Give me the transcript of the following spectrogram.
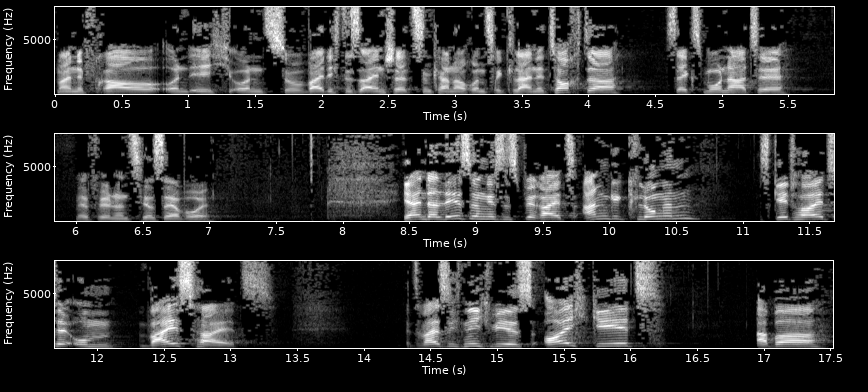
Meine Frau und ich und soweit ich das einschätzen kann, auch unsere kleine Tochter, sechs Monate. Wir fühlen uns hier sehr wohl. Ja, in der Lesung ist es bereits angeklungen. Es geht heute um Weisheit. Jetzt weiß ich nicht, wie es euch geht, aber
